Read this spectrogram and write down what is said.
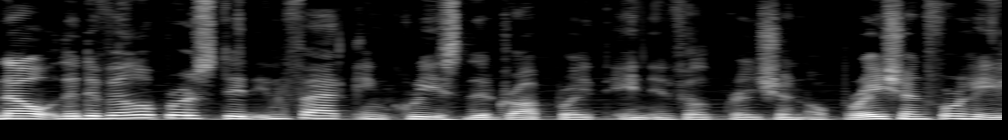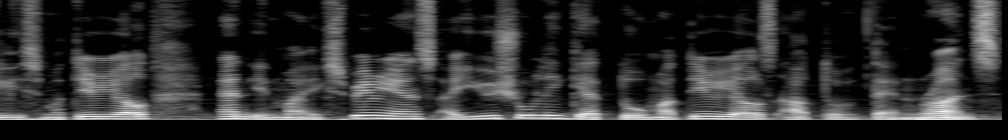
Now, the developers did in fact increase the drop rate in infiltration operation for Hailey's material and in my experience, I usually get 2 materials out of 10 runs.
